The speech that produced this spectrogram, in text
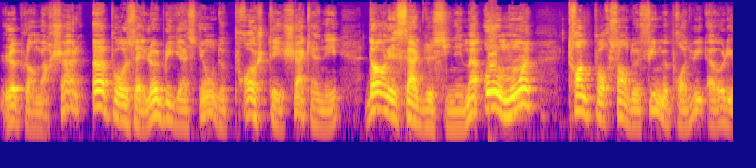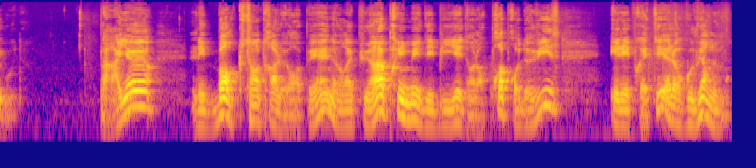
le plan Marshall imposait l'obligation de projeter chaque année dans les salles de cinéma au moins 30% de films produits à Hollywood. Par ailleurs, les banques centrales européennes auraient pu imprimer des billets dans leur propre devise et les prêter à leur gouvernement.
